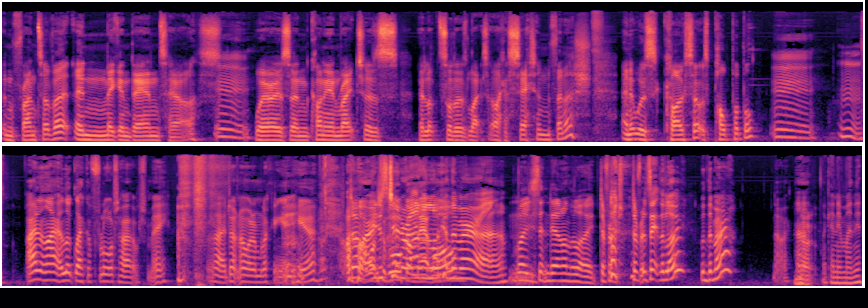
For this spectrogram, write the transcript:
in front of it in Meg and Dan's house, Mm. whereas in Connie and Rachel's, it looked sort of like like a satin finish, and it was closer. It was pulpable. Mm. Mm. I don't like. It looked like a floor tile to me. I don't know what I'm looking at here. Don't worry, just turn around that and look wall. in the mirror while you're sitting down on the loo. Different, different. Is that the loo with the mirror? No. No. Okay, never mind then.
